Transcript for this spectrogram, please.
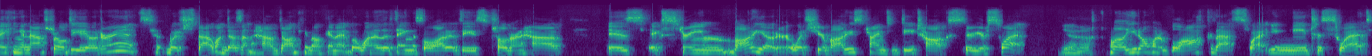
making a natural deodorant, which that one doesn't have donkey milk in it. But one of the things a lot of these children have is extreme body odor, which your body's trying to detox through your sweat. Yeah. Well, you don't want to block that sweat. You need to sweat.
